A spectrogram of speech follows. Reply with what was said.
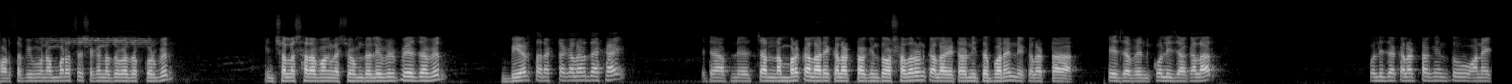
হোয়াটসঅ্যাপ ইমো নাম্বার আছে, সেখানে যোগাযোগ করবেন। ইনশাল্লাহ সারা বাংলাদেশে হোম ডেলিভারি পেয়ে যাবেন। বিয়ার্স আর একটা কালার দেখায় এটা আপনার চার নাম্বার কালার এই কালারটাও কিন্তু অসাধারণ কালার এটাও নিতে পারেন। এই কালারটা পেয়ে যাবেন কলিজা কালার কলিজা কালারটা কিন্তু অনেক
